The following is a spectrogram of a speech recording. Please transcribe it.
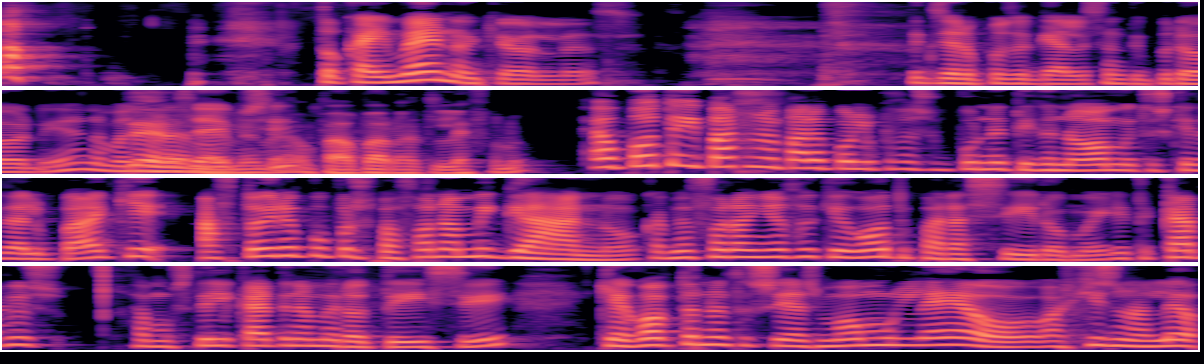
το καημένο κιόλας. Δεν ξέρω πώς δεν κάλεσαν την πρόνοια να μας ναι, ναι, ναι, μαζέψει. Ναι, ναι, Πάω πάρω ένα τηλέφωνο. Ε, οπότε υπάρχουν πάρα πολλοί που θα σου πούνε τη γνώμη τους κτλ. Και, και αυτό είναι που προσπαθώ να μην κάνω. Καμιά φορά νιώθω και εγώ ότι παρασύρωμαι. Γιατί κάποιος θα μου στείλει κάτι να με ρωτήσει και εγώ από τον ενθουσιασμό μου λέω, αρχίζω να λέω,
